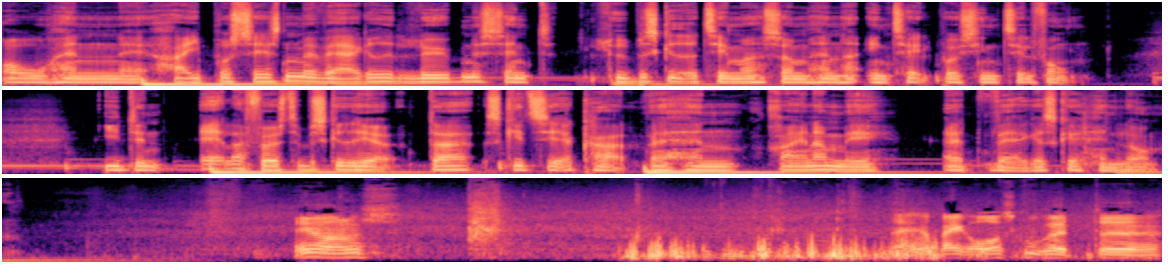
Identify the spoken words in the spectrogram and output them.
og han øh, har i processen med værket løbende sendt lydbeskeder til mig, som han har indtalt på sin telefon. I den allerførste besked her, der skitserer Karl, hvad han regner med, at værket skal handle om. Hej Magnus. Jeg kan bare ikke overskue at øh,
